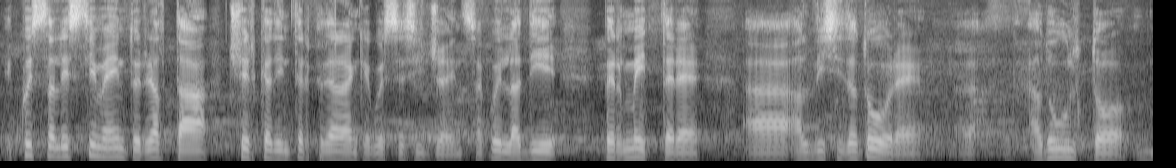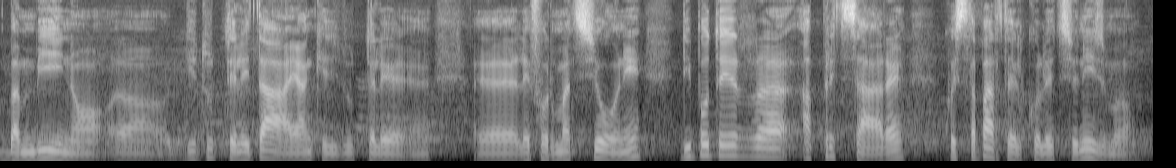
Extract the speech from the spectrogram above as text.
E questo allestimento in realtà cerca di interpretare anche questa esigenza, quella di permettere uh, al visitatore uh, adulto, bambino, uh, di tutte le età e anche di tutte le, le formazioni, di poter apprezzare questa parte del collezionismo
